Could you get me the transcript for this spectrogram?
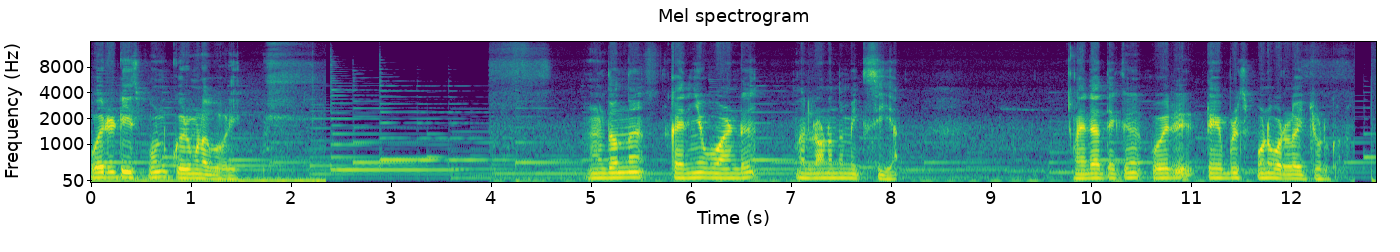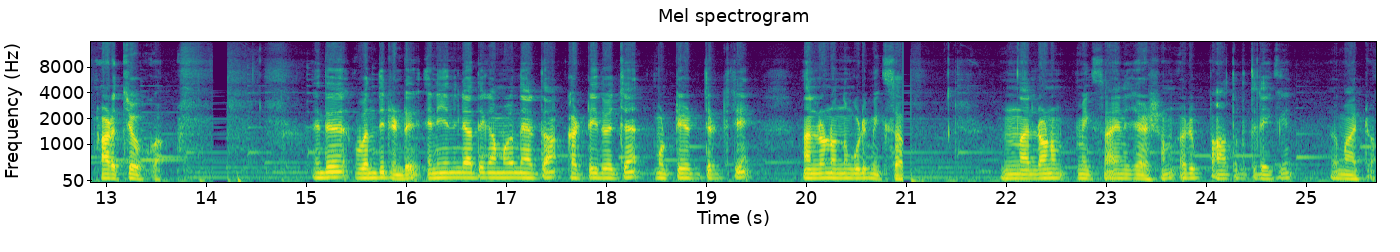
ഒരു ടീസ്പൂൺ കുരുമുളക് പൊടി. ഇതൊന്ന് കരിഞ്ഞു പോകാണ്ട് നല്ലോണം ഒന്ന് മിക്സ് ചെയ്യാം. അതിന്റെ ഒരു ടേബിൾ സ്പൂൺ വെള്ളം ഒഴിച്ച് കൊടുക്കുക. അടച്ചു വെക്കുക. ഇത് വെന്തിട്ടുണ്ട്. ഇനി ഇതിന്റെ അകത്തേക്ക് നമ്മൾ നേരത്തെ കട്ട് ചെയ്ത് വെച്ച മുട്ട എടുത്തിട്ട് നല്ലോണം ഒന്നും കൂടി മിക്സ് ആക്കും നല്ലോണം മിക്സ് ആയതിന് ശേഷം ഒരു പാത്രത്തിലേക്ക് അത് മാറ്റുക.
